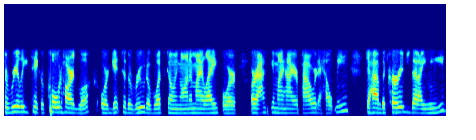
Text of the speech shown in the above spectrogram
to really take a cold hard look or get to the root of what's going on in my life or or asking my higher power to help me to have the courage that I need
